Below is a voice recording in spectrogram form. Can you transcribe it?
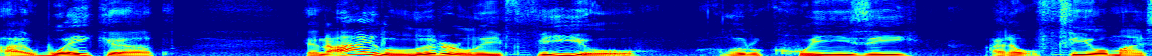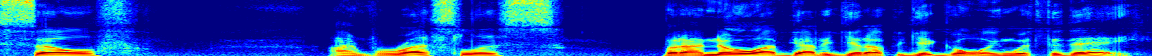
I wake up and I literally feel a little queasy. I don't feel myself. I'm restless, but I know I've got to get up and get going with the day.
